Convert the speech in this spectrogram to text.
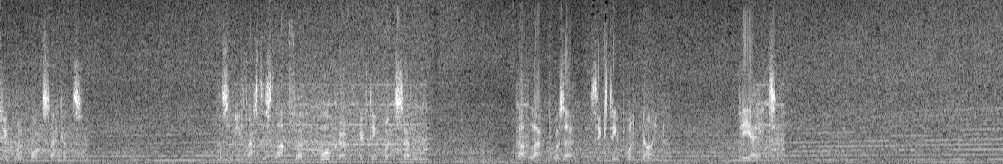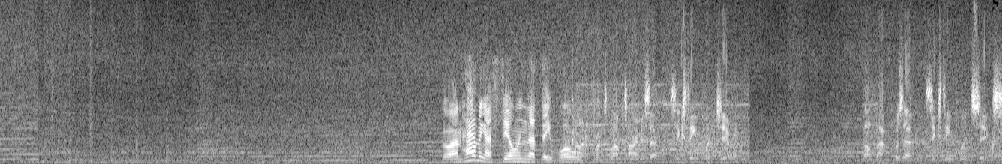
2.1 seconds. That's a new fastest lap for Walker, 15.7. That lap was a 16.9. P8. Well, I'm having a feeling that they won't. in front lap time is at 16.0. That lap was at 16.6.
